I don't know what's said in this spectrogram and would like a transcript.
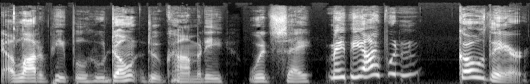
A lot of people who don't do comedy would say, maybe I wouldn't go there.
